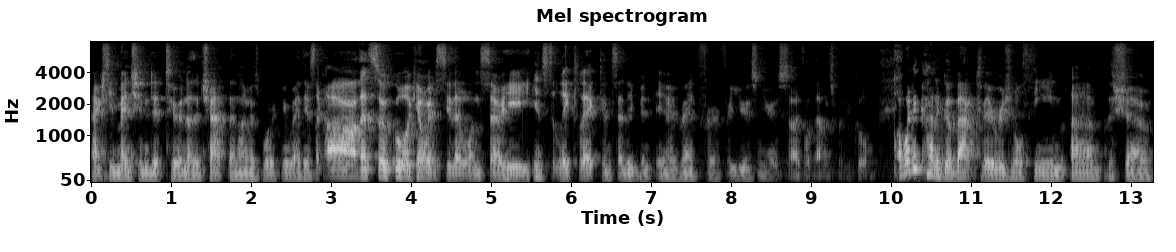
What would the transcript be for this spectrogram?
actually mentioned it to another chap that I was working with. He was like, "Oh, that's so cool! I can't wait to see that one." So he instantly clicked and said he'd been you know, read for for years and years. So I thought that was really cool. I want to kind of go back to the original theme of the show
